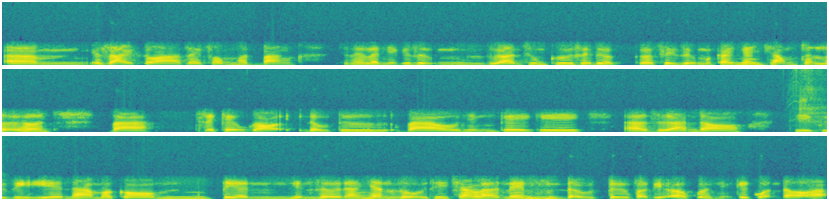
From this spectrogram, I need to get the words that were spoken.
um, giải tỏa giải phóng mặt bằng cho nên là những cái dự dự án chung cư sẽ được uh, xây dựng một cách nhanh chóng thuận lợi hơn và sẽ kêu gọi đầu tư vào những cái cái uh, dự án đó thì quý vị nào mà có tiền hiện giờ đang nhàn rỗi thì chắc là nên đầu tư vào địa ốc ở những cái quận đó ạ.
